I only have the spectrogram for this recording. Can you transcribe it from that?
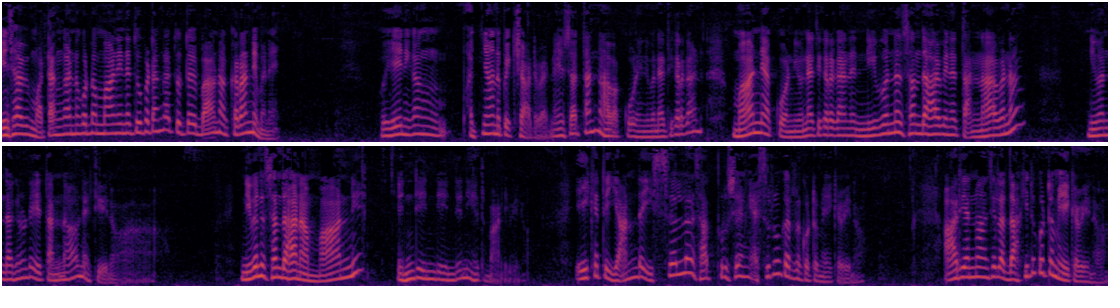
ඒ නිසා අපි මටන් ගන්නකොට මානෙ නැතුව පටන් ගත්තොත් ඔය භාවනා කරන්නෙම නැහැ. ඔය නිකන් අඥාන පෙක්ෂාට වැඩ. ඒ නිසා තණ්හාවක් ඕනේ නිව නැති කරගන්න. මාන්නයක් ඕනේ නිව නැති කරගන්න. නිවන සඳහා වෙන තණ්හාව නම් නිවන් දකින්නට ඒ තණ්හාව නැති වෙනවා. නිවන සඳහා නම් මාන්නේ එnde ende ende නිහතමානී වෙනවා. ඒකට යන්න ඉස්සෙල්ලා සත්පුරුෂයන් ඇසුරු කරනකොට මේක වෙනවා. ආර්යයන් වහන්සේලා දකින්නකොට මේක වෙනවා.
